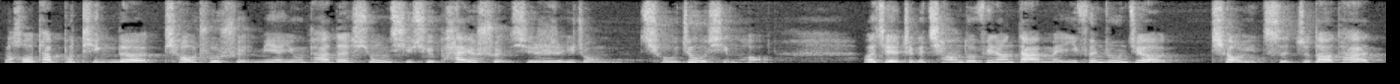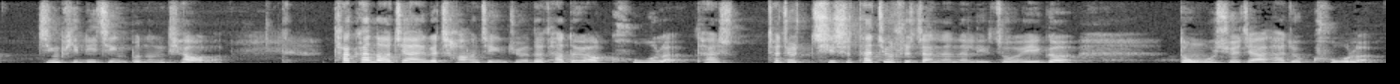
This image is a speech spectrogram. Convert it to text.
然后它不停地跳出水面，用它的胸鳍去拍水，其实是一种求救信号，而且这个强度非常大，每一分钟就要跳一次，直到它精疲力尽不能跳了。他看到这样一个场景，觉得他都要哭了。他他就其实他就是站在那里，作为一个动物学家，他就哭了。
